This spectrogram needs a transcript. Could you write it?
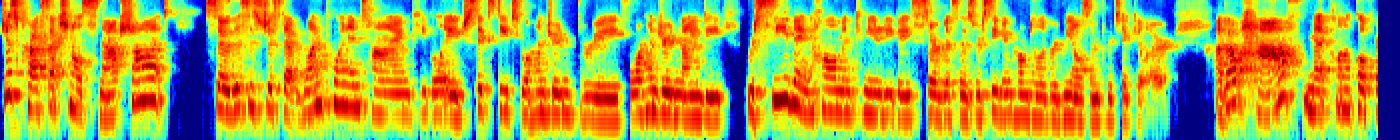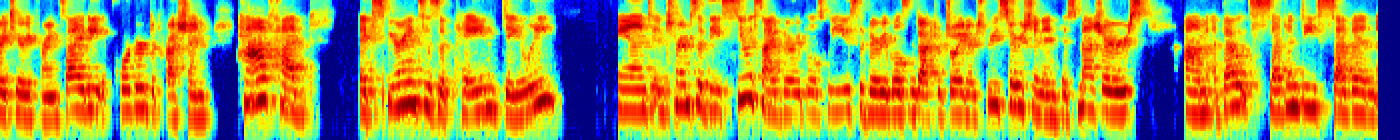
just cross-sectional snapshot. So this is just at one point in time, people age 60 to 103, 490, receiving home and community-based services, receiving home delivered meals in particular. About half met clinical criteria for anxiety, a quarter depression, half had experiences of pain daily. And in terms of these suicide variables, we use the variables in Dr. Joiner's research and in his measures. Um, about 77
